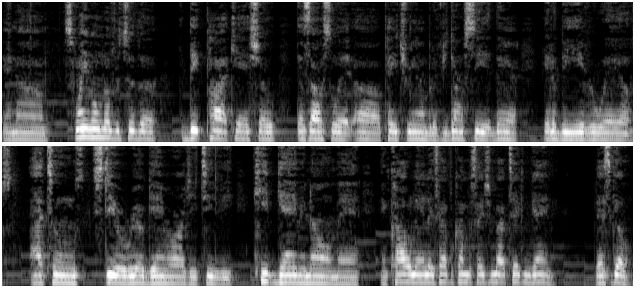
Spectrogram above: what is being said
And um, swing on over to the, the big podcast show. That's also at uh, Patreon. But if you don't see it there, it'll be everywhere else. iTunes, still Real Gamer RGTV. Keep gaming on, man. And call in. Let's have a conversation about tech and gaming. Let's go.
